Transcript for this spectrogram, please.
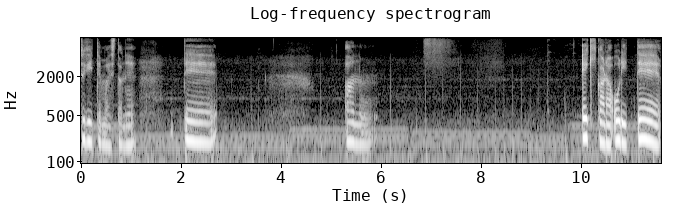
過ぎてましたね。であの駅から降りて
